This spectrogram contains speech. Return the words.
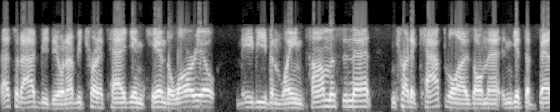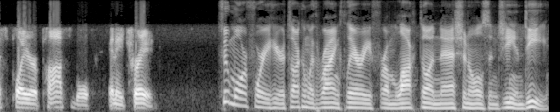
that's what I'd be doing. I'd be trying to tag in Candelario, maybe even Lane Thomas in that, and try to capitalize on that and get the best player possible in a trade. Two more for you here. Talking with Ryan Clary from Locked On Nationals and G and D.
